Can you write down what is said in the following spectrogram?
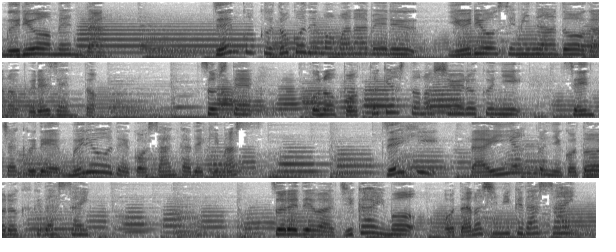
無料面談全国どこでも学べる有料セミナー動画のプレゼントそしてこのポッドキャストの収録に先着で無料でご参加できます。ぜひ LINE アットにご登録ください。それでは次回もお楽しみください。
